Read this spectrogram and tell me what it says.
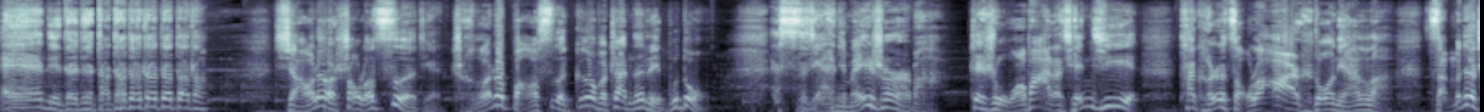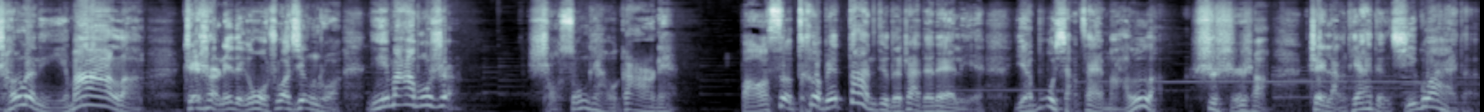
哎，你等等等等等等等等。小六受了刺激，扯着宝四的胳膊站在那里不动。四姐，你没事吧？这是我爸的前妻，她可是走了二十多年了，怎么就成了你妈了？这事儿你得跟我说清楚。你妈不是？手松开，我告诉你。宝四特别淡定地站在那里，也不想再瞒了。事实上，这两天还挺奇怪的。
